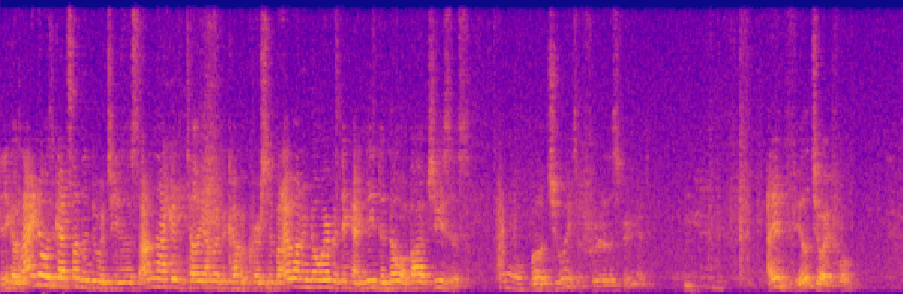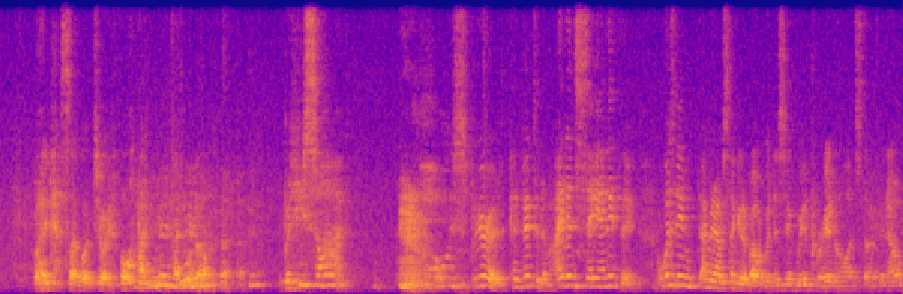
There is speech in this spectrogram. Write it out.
And he goes, I know it's got something to do with Jesus. I'm not going to tell you I'm going to become a Christian, but I want to know everything I need to know about Jesus. Oh. Well, joy is a fruit of the Spirit. I didn't feel joyful, but I guess I looked joyful. I, I don't know. But he saw it. The Holy Spirit convicted him. I didn't say anything. I wasn't even, I mean, I was thinking about witnessing. We had prayed and all that stuff, you know.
